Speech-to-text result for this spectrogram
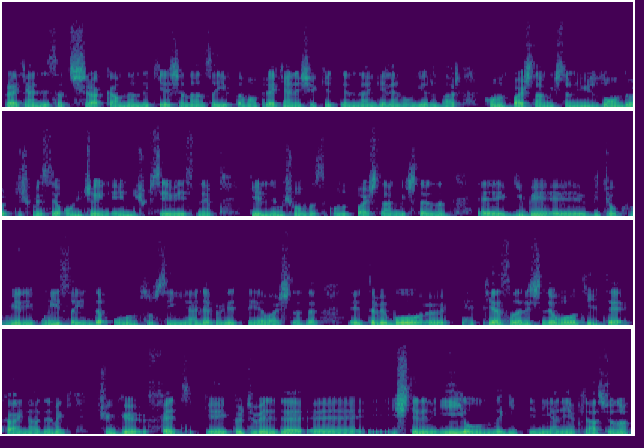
Perakende satış rakamlarındaki yaşanan zayıflama, perakende şirketlerinden gelen uyarılar, konut başlangıçlarının %14 düşmesi, 13 ayın en düşük seviyesine gerilemiş olması konut başlangıçlarının e, gibi e, birçok veri Mayıs ayında olumsuz sinyaller üretmeye başladı. E, tabii bu e, piyasalar içinde volatilite kaynağı demek. Çünkü FED e, kötü veride e, işlerin iyi yolunda gittiğini yani enflasyonu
